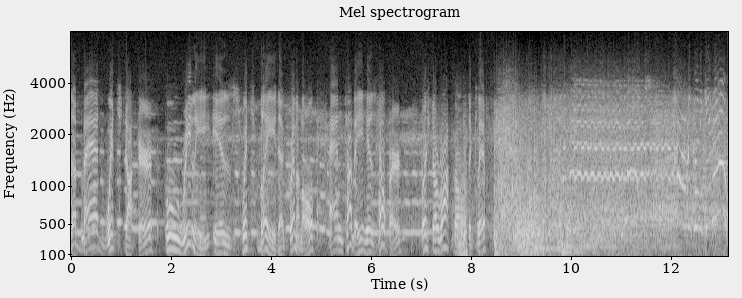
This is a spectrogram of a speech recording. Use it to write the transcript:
the bad witch doctor, who really is Switchblade, a criminal, and Tubby, his helper, pushed a rock off the cliff. How are we going to get out?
